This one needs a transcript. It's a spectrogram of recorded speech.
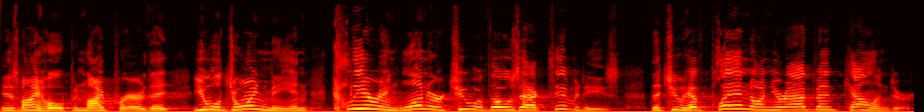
It is my hope and my prayer that you will join me in clearing one or two of those activities that you have planned on your Advent calendar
